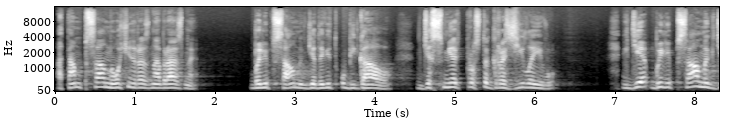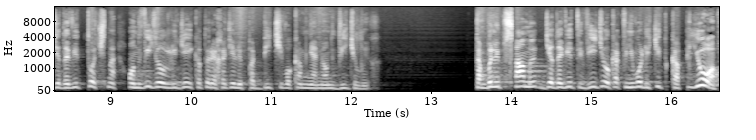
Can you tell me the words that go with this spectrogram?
А там псалмы очень разнообразные. Были псалмы, где Давид убегал, где смерть просто грозила его. Где были псалмы, где Давид точно, он видел людей, которые хотели побить его камнями, он видел их. Там были псалмы, где Давид видел, как в него летит копье,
